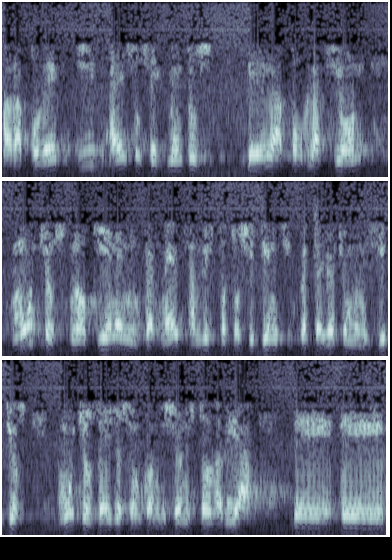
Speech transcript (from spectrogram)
para poder ir a esos segmentos de la población. Muchos no tienen internet, San Luis Potosí tiene 58 municipios, muchos de ellos en condiciones todavía de,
